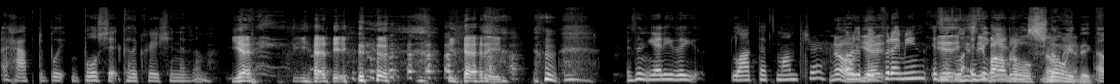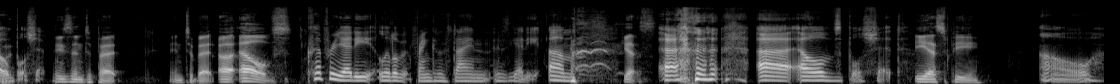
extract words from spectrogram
I have to believe bullshit because of creationism. Yeti. Yeti. Yeti. Isn't Yeti the Loch Ness monster? No, or the Yet- Bigfoot. I mean, is Yeah, it, he's isn't the abominable Yeti? Snowy snowman. Bigfoot. Oh, bullshit. He's in Tibet. In Tibet. Uh, elves. Except for Yeti, a little bit Frankenstein is Yeti. Um, Yes. uh, elves, bullshit. ESP. Oh,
